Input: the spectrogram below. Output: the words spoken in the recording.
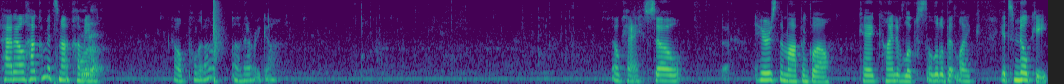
Pat L, how come it's not coming? up. Oh, pull it up, oh, there we go. Okay, so here's the mop and glow. Okay, kind of looks a little bit like, it's milky.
